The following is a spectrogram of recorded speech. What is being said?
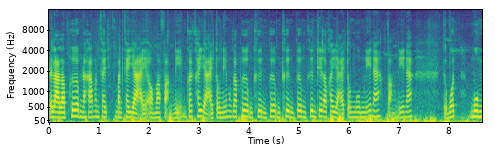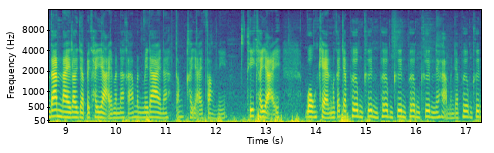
เวลาเราเพิ่มนะคะมันมันขยายออกมาฝั่งนี้มันก็ขยายตรงนี้มันก็เพิ่มขึ้นเพิ่มขึ้นเพิ่มขึ้นที่เราขยายตรงมุมนี้นะ ฝั่งนี้นะ สมมติมุมด้านในเราอย่าไปขยายมันนะคะ มันไม่ได้นะ ต้องขยายฝั่งนี้ ที่ขยายวงแขนมันก็จะเพิ่มขึ้น เพิ่มขึ้น เพิ่มขึ้นนะคะ มันจะเพิ่มขึ้น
